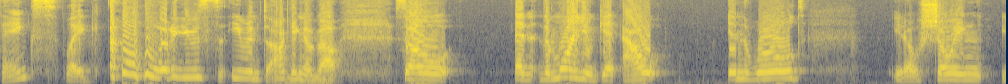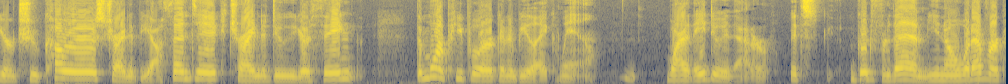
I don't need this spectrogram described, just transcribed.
thanks. Like what are you even talking mm-hmm. about so and the more you get out in the world you know showing your true colors trying to be authentic trying to do your thing the more people are going to be like well why are they doing that or it's good for them you know whatever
